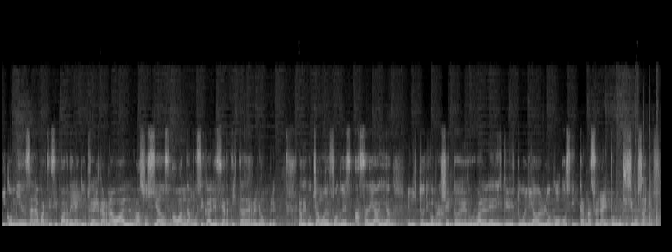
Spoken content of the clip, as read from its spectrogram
y comienzan a participar de la industria del carnaval, asociados a bandas musicales y artistas de renombre. Lo que escuchamos de fondo es Asa de Águia, el histórico proyecto de Durval Lelis que estuvo ligado al bloco Os Internacionales por muchísimos años.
